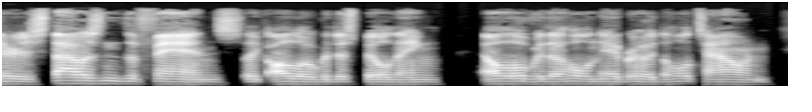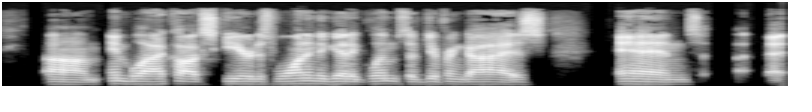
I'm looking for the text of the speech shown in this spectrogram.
there's thousands of fans like all over this building, all over the whole neighborhood, the whole town, um, in Blackhawks gear, just wanting to get a glimpse of different guys. And uh,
